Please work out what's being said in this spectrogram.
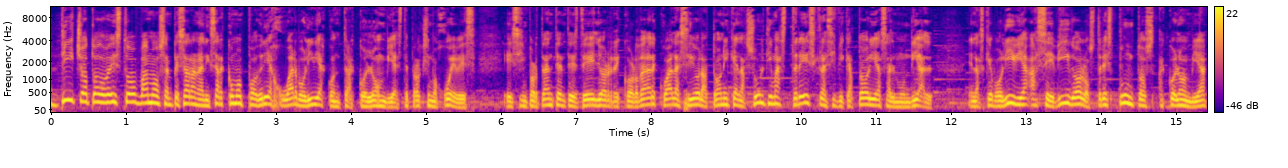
Dicho todo esto, vamos a empezar a analizar cómo podría jugar Bolivia contra Colombia este próximo jueves. Es importante antes de ello recordar cuál ha sido la tónica en las últimas tres clasificatorias al Mundial en las que Bolivia ha cedido los tres puntos a Colombia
